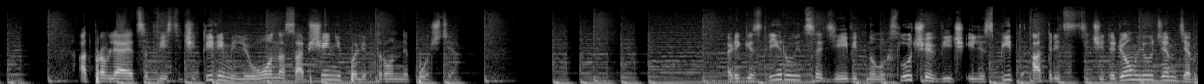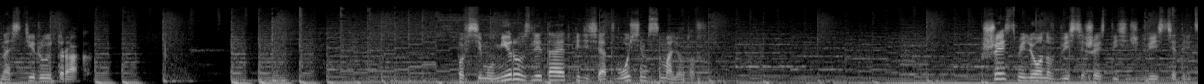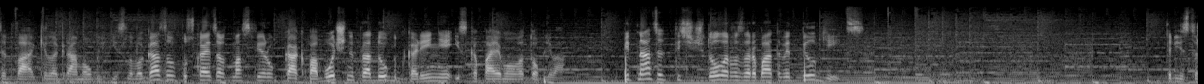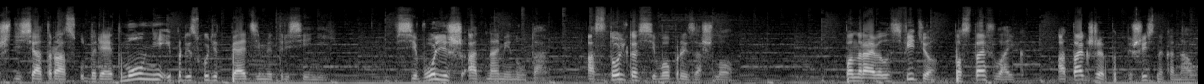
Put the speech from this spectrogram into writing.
Отправляется 204 миллиона сообщений по электронной почте. Регистрируется 9 новых случаев ВИЧ или СПИД, а 34 людям диагностируют рак. По всему миру взлетает 58 самолетов. 6 миллионов 206 тысяч 232 килограмма углекислого газа выпускается в атмосферу как побочный продукт горения ископаемого топлива. 15 тысяч долларов зарабатывает Билл Гейтс. 360 раз ударяет молния и происходит 5 землетрясений. Всего лишь одна минута. А столько всего произошло. Понравилось видео? Поставь лайк, а также подпишись на канал.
